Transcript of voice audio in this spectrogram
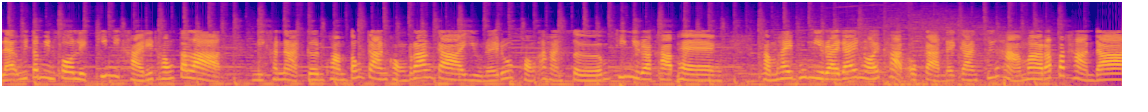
และวิตามินโฟลิกที่มีขายในท้องตลาด มีขนาดเกินความต้องการของร่างกายอยู่ในรูปของอาหารเสริมที่มีราคาแพงทำให้ผู้มีรายได้น้อยขาดโอกาสในการซื้อหามารับประทานได้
